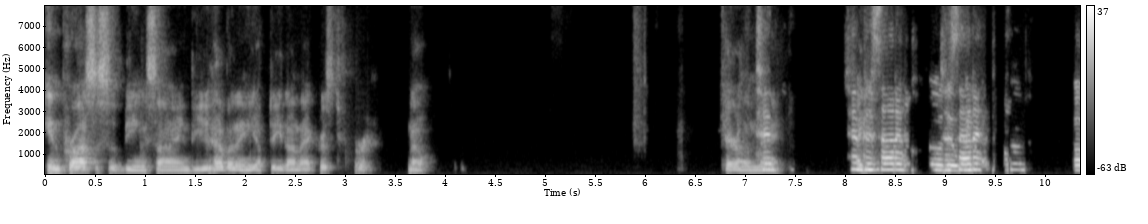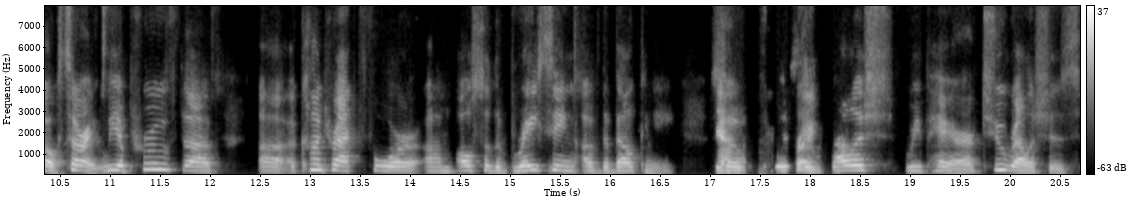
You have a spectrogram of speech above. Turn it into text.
in process of being signed. Do you have any update on that, Christopher? No. Carolyn Tim, May. Tim, does that, does that, approved, oh, sorry, we approved the, uh, a contract for, um, also the bracing of the balcony. Yeah. So with right. the relish repair, two relishes,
